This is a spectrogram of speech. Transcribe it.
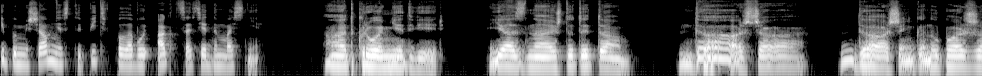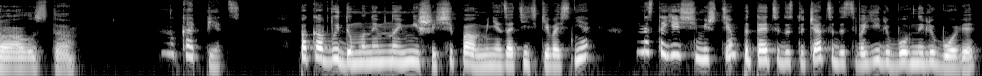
и помешал мне вступить в половой акт с соседом во сне. «Открой мне дверь. Я знаю, что ты там. Даша! Дашенька, ну пожалуйста!» Ну, капец. Пока выдуманный мной Миша щипал меня за титьки во сне, настоящий меж тем пытается достучаться до своей любовной любови.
